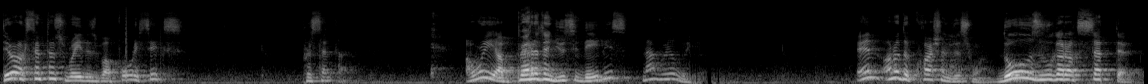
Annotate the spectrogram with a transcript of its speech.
Their acceptance rate is about 46 percentile. Are we uh, better than UC Davis? Not really. And another question, this one. Those who got accepted,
